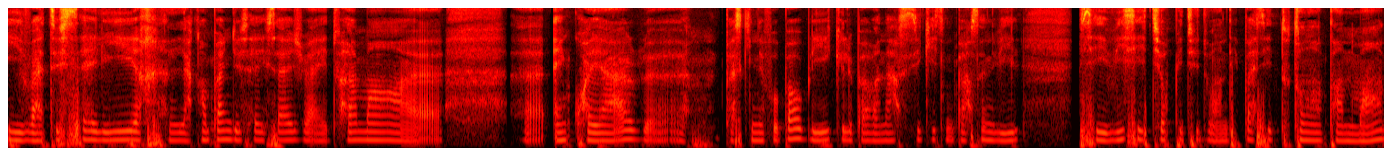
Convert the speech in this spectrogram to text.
il va te salir, la campagne de salissage va être vraiment... Euh, euh, incroyable euh, parce qu'il ne faut pas oublier que le pervers narcissique est une personne vile. C'est vices et turpitudes vont dépasser tout ton entendement.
